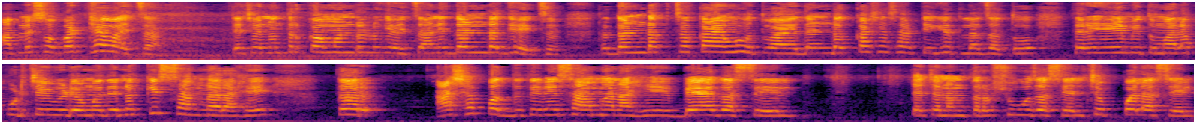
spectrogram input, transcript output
आपल्यासोबत ठेवायचा. त्याच्यानंतर कमंडलू घ्यायचं आणि दंडक घ्यायचं. तर दंडकचं काय महत्त्व आहे? दंडक कशासाठी घेतला जातो? तर हे मी तुम्हाला पुढच्या व्हिडिओमध्ये नक्कीच सांगणार आहे. तर अशा पद्धतीने सामान आहे बॅग असेल त्याच्यानंतर शूज असेल चप्पल असेल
